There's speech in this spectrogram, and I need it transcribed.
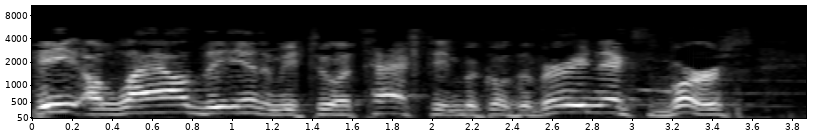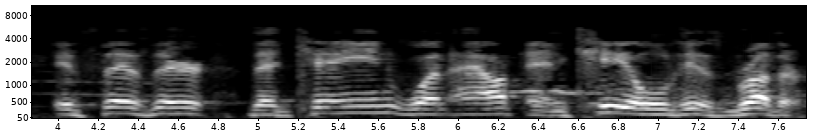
He allowed the enemy to attack him because the very next verse it says there that Cain went out and killed his brother.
